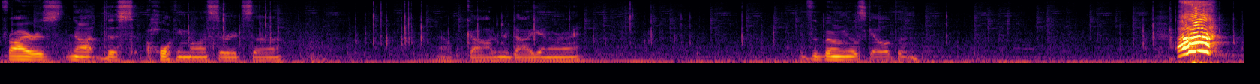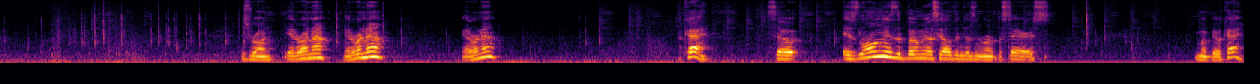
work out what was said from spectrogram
Fryer is not this hulking monster, it's, uh... Oh god, I'm gonna die again, alright? It's the bone wheel skeleton. Ah! Just run. You gotta run now. You gotta run now. You gotta run now. Okay. So, as long as the bone wheel skeleton doesn't run up the stairs, you might be okay.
